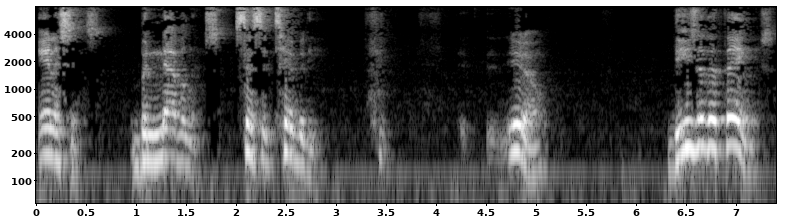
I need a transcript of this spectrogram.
Innocence, benevolence, sensitivity. You know, these are the things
